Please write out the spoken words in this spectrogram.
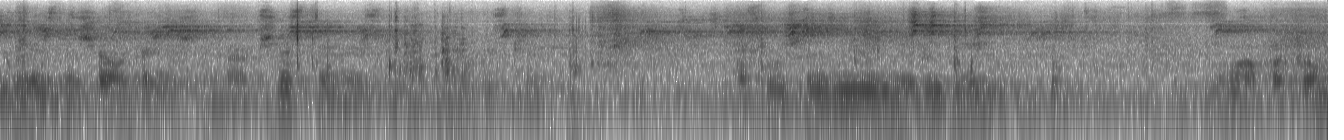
вернее, сначала, конечно, на общественные слушания выставим, послушаем мнение людей, ну а потом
